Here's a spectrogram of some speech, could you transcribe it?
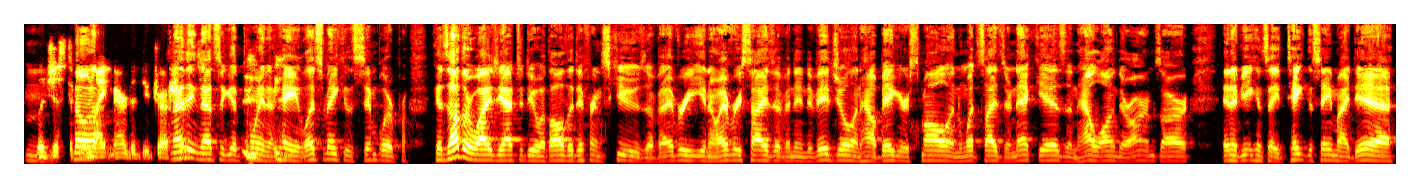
Hmm. logistical no, nightmare to do dress. And I think that's a good point. Of hey, let's make it simpler because otherwise you have to deal with all the different SKUs of every you know every size of an individual and how big or small and what size their neck is and how long their arms are. And if you can say take the same idea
